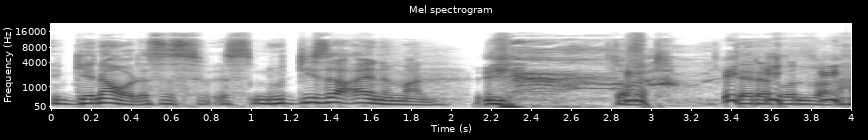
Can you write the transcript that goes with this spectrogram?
Genau, das ist, ist nur dieser eine Mann. Ja. Dort, der da drin war.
